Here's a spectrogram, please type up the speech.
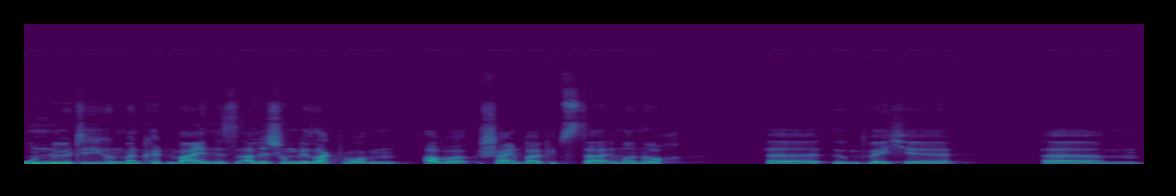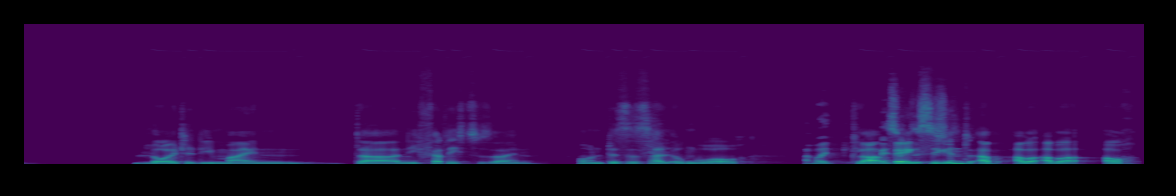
unnötig und man könnte meinen, es ist alles schon gesagt worden, aber scheinbar gibt es da immer noch äh, irgendwelche ähm, Leute, die meinen, da nicht fertig zu sein. Und das ist halt irgendwo auch aber, klar weißt du, beängstigend, aber, aber, aber auch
